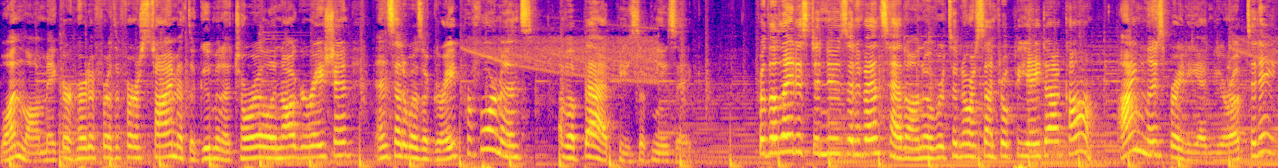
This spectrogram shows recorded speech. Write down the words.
One lawmaker heard it for the first time at the gubernatorial inauguration and said it was a great performance of a bad piece of music. For the latest in news and events, head on over to northcentralpa.com. I'm Liz Brady, and you're up to date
